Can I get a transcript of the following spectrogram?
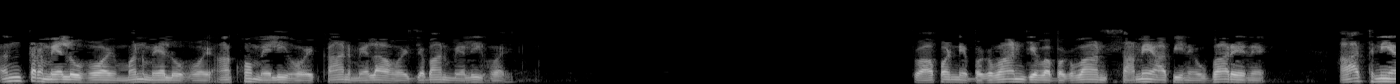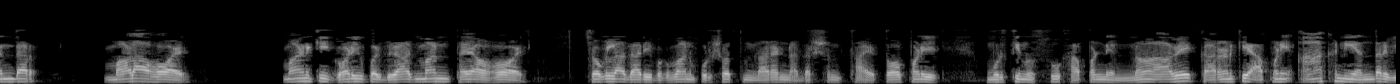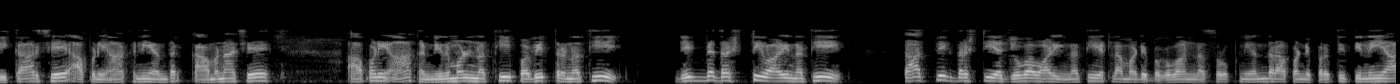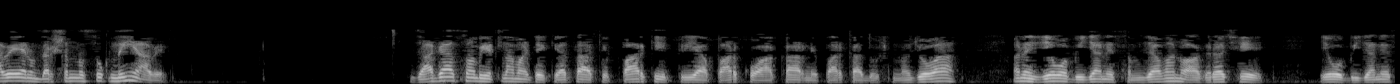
અંતર મેલું હોય, મન મેલું હોય, આંખો મેલી હોય, કાન મેલા હોય, જબાન મેલી હોય. તો આપણને ભગવાન જેવા ભગવાન સામે આપીને ઊભા રહીને હાથની અંદર માળા હોય, માણકી ઘોડી ઉપર બિરાજમાન થયા હોય ચોગલાધારી ભગવાન પુરુષોત્તમ નારાયણના દર્શન થાય તો પણ એ મૂર્તિનું સુખ આપણને ન આવે, કારણ કે આપણી આંખની અંદર વિકાર છે, આપણી આંખની અંદર કામના છે. આપણી આંખ નિર્મળ નથી, પવિત્ર નથી દિવ્ય દ્રષ્ટિવાળી નથી, તાત્વિક દ્રષ્ટિએ જોવાવાળી નથી. એટલા માટે ભગવાનના સ્વરૂપની અંદર આપણને પ્રતીતિ નહીં આવે, એનું દર્શનનું સુખ નહીં આવે. જાગા સ્વામી એટલા માટે કહેતા કે પારકી ક્રિયા પારકો આકાર ને પારકા દોષ ન જોવા અને જેવો બીજાને સમજાવવાનો આગ્રહ છે, એવો બીજાને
